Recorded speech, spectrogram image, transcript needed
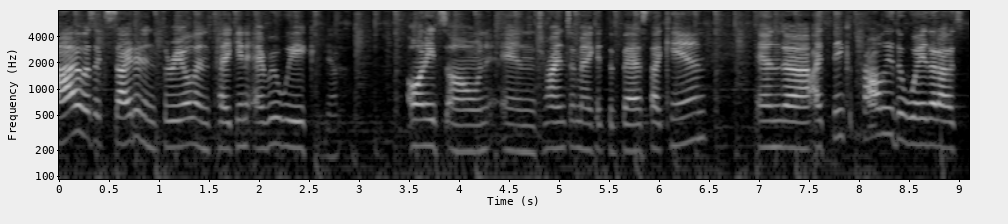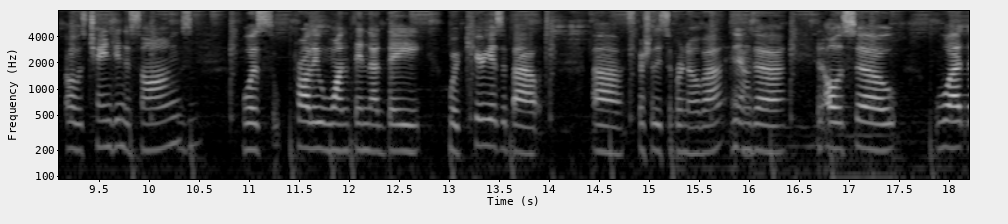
I was excited and thrilled and taking every week Yep. on its own and trying to make it the best I can. And uh, I think probably the way that I was, I was changing the songs was probably one thing that they were curious about, uh, especially Supernova, Yeah. and uh, and also what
